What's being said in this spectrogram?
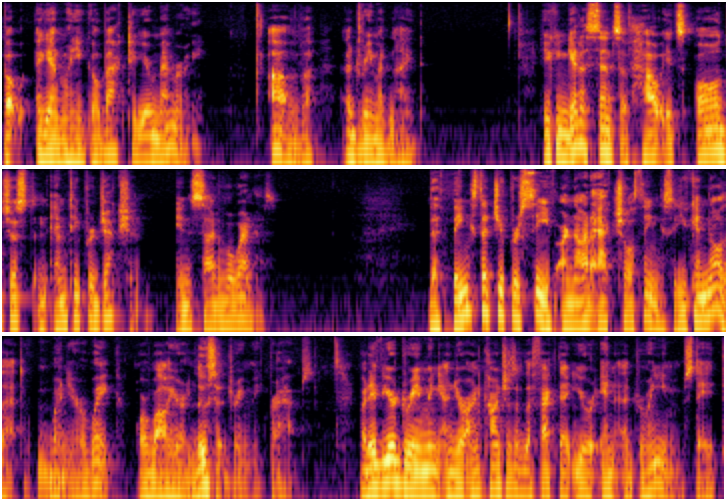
But again, when you go back to your memory of a dream at night, you can get a sense of how it's all just an empty projection inside of awareness. The things that you perceive are not actual things, so you can know that when you're awake or while you're lucid dreaming, perhaps. But if you're dreaming and you're unconscious of the fact that you're in a dream state,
